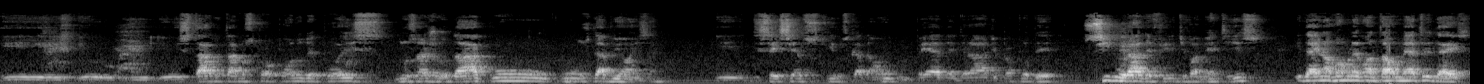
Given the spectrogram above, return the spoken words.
e, e, o, e, e o, Estado está nos propondo depois nos ajudar com, com os gaviões, né? E de 600 quilos cada um, com pedra e grade, para poder segurar definitivamente isso e daí nós vamos levantar 1,10m.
